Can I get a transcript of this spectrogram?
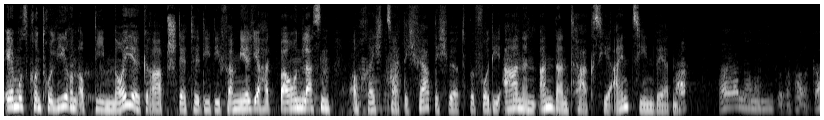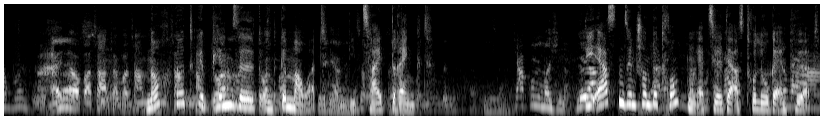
Er muss kontrollieren, ob die neue Grabstätte, die die Familie hat bauen lassen, auch rechtzeitig fertig wird, bevor die Ahnen andern Tags hier einziehen werden. Noch wird gepinselt und gemauert. Die Zeit drängt. Die ersten sind schon betrunken, erzählt der Astrologe empört.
